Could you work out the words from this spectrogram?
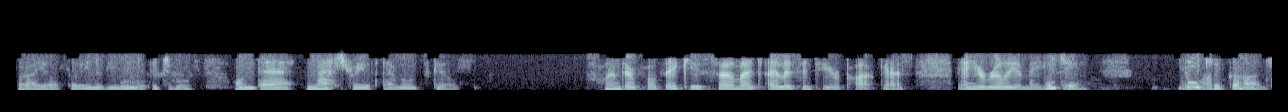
where I also interview individuals on their mastery of their own skills. Wonderful. Thank you so much. I listened to your podcast, and you're really amazing. Thank you. You're Thank welcome. you so much.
